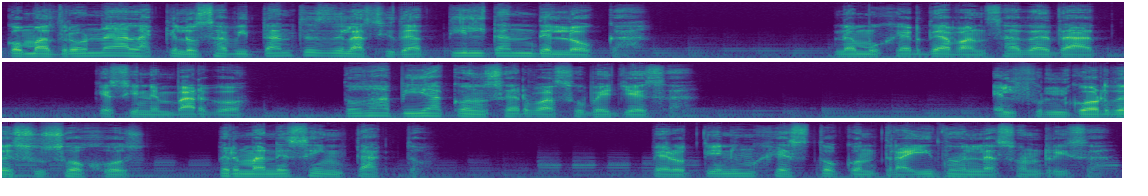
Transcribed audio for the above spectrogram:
comadrona a la que los habitantes de la ciudad tildan de loca. Una mujer de avanzada edad que, sin embargo, todavía conserva su belleza. El fulgor de sus ojos permanece intacto, pero tiene un gesto contraído en la sonrisa.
